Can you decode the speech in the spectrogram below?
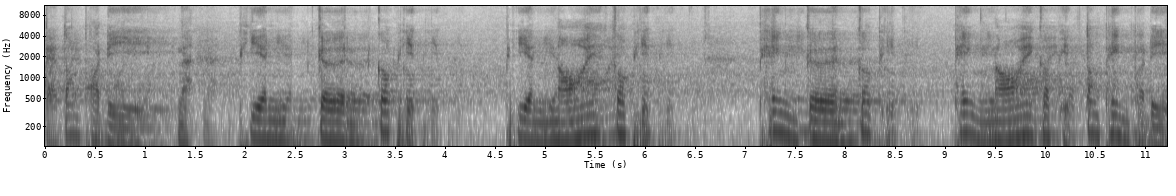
แต่ต้องพอดีนะ พียรเกินก็ผิด เพียรน้อยก็ผิด เพ่งเกินก็ผิด เพ่งน้อยก็ผิดต้องเพ่งพอดี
